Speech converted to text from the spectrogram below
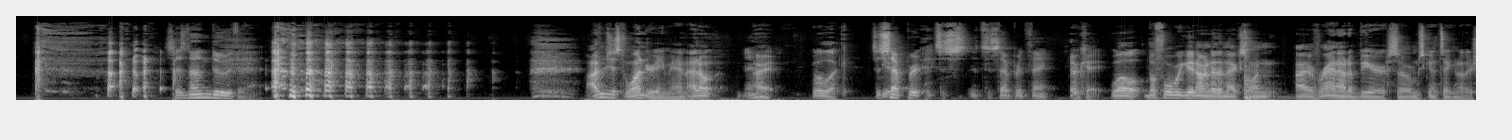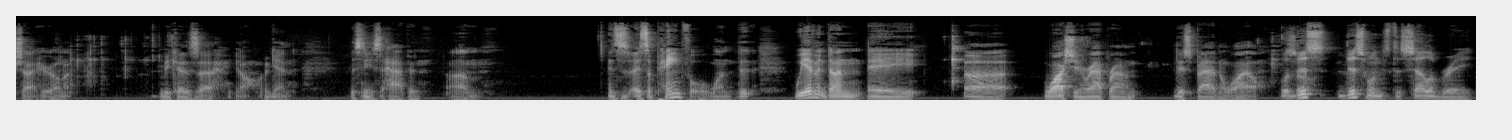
this has nothing to do with that. I'm just wondering, man. I don't. Yeah. All right. Well, look. It's a separate. It's a it's a separate thing. Okay. Well, before we get on to the next one, I've ran out of beer, so I'm just gonna take another shot here. Hold on. Because uh, you know, again, this needs to happen. Um, it's it's a painful one. We haven't done a uh, Washington wraparound this bad in a while. Well, So- this this one's to celebrate.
